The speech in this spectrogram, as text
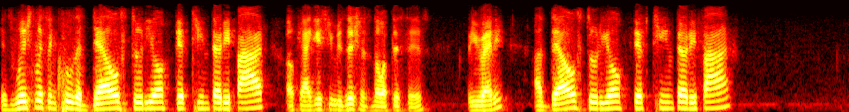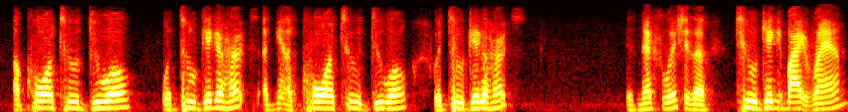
His wish list includes a Dell Studio 1535. Okay, I guess you musicians know what this is. Are you ready? A Dell Studio 1535. A Core 2 Duo with 2 gigahertz. Again, a Core 2 Duo with 2 gigahertz. His next wish is a 2 gigabyte RAM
